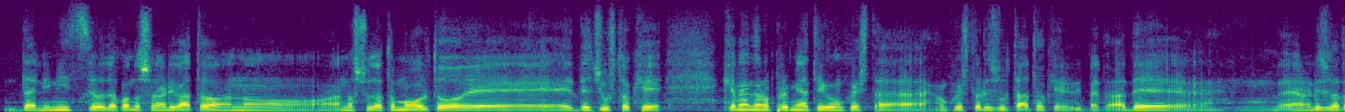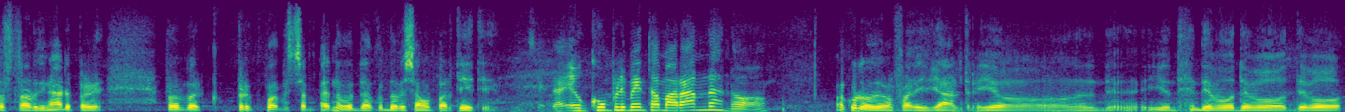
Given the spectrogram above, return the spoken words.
dall'inizio, da quando sono arrivato, hanno, hanno sudato molto ed è giusto che, che vengano premiati con, questa, con, questo risultato che ripeto, è un risultato straordinario per, proprio per, per, sapendo da dove siamo partiti. È un complimento a Maran? No? Ma quello lo devono fare gli altri, io, io devo, devo, devo,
